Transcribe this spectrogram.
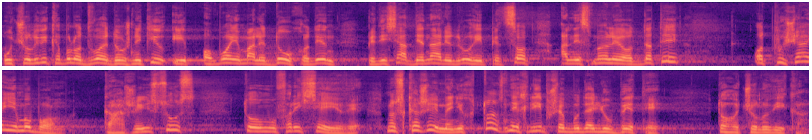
У чоловіка було двоє довжників, і обоє мали довг, один 50 динарів, другий 500, а не смогли віддати, отпущає їм обом. Каже Ісус тому фарисеєві, ну скажи мені, хто з них ліпше буде любити того чоловіка?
